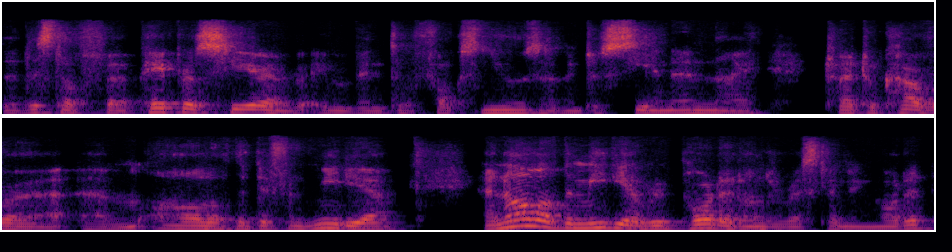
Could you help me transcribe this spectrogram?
the list of uh, papers here. I went to Fox News, I went to CNN. I tried to cover um, all of the different media, and all of the media reported on the risk limiting audit,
